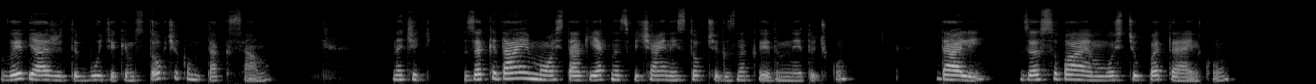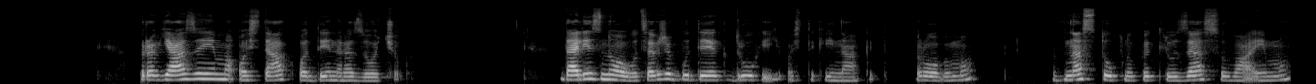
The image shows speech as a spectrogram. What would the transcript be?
Ви в'яжете будь-яким стопчиком так само. Значить, закидаємо ось так, як на звичайний стопчик з накидом ниточку. Далі засуваємо ось цю петельку. Пров'язуємо ось так один разочок. Далі знову, це вже буде як другий ось такий накид. Робимо. В наступну петлю засуваємо,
